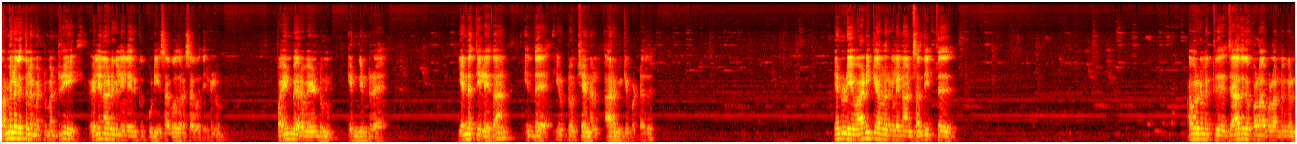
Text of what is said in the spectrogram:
தமிழகத்தில் மட்டுமன்றி வெளிநாடுகளில் இருக்கக்கூடிய சகோதர சகோதரிகளும் பயன்பெற வேண்டும் என்கின்ற எண்ணத்திலே தான் இந்த யூடியூப் சேனல் ஆரம்பிக்கப்பட்டது. என்னுடைய வாடிக்கையாளர்களை நான் சந்தித்து அவர்களுக்கு ஜாதக பலாபலன்கள்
